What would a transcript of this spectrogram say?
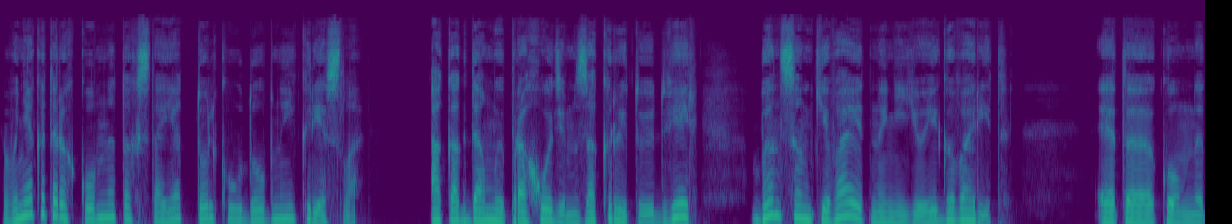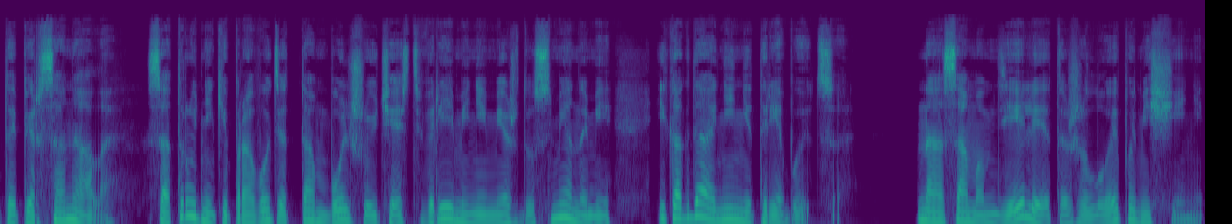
В некоторых комнатах стоят только удобные кресла. А когда мы проходим закрытую дверь, Бенсон кивает на нее и говорит. «Это комната персонала. Сотрудники проводят там большую часть времени между сменами и когда они не требуются. На самом деле это жилое помещение.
